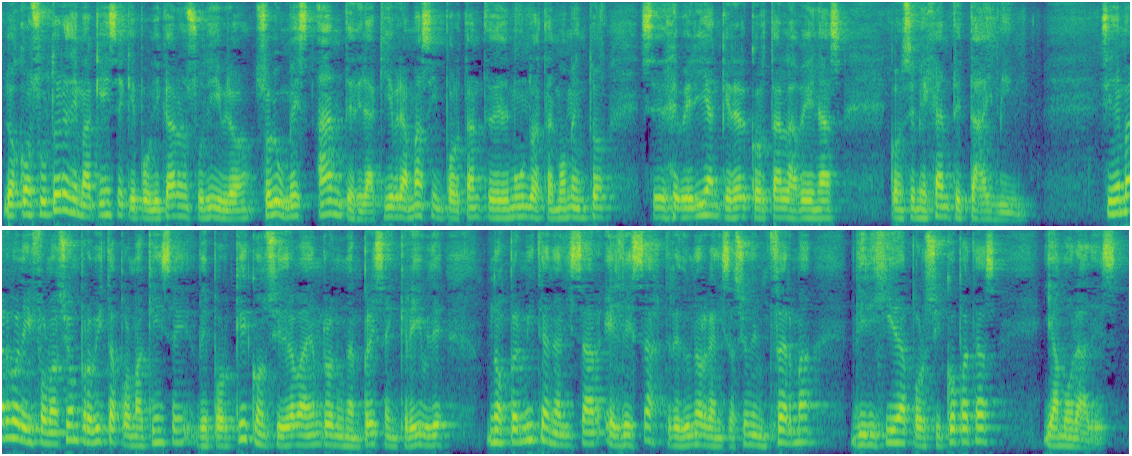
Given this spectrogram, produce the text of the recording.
Los consultores de McKinsey que publicaron su libro, solo un mes antes de la quiebra más importante del mundo hasta el momento, se deberían querer cortar las venas con semejante timing. Sin embargo, la información provista por McKinsey de por qué consideraba Enron una empresa increíble nos permite analizar el desastre de una organización enferma dirigida por psicópatas y amorales.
